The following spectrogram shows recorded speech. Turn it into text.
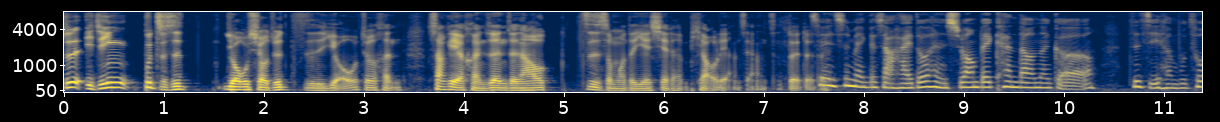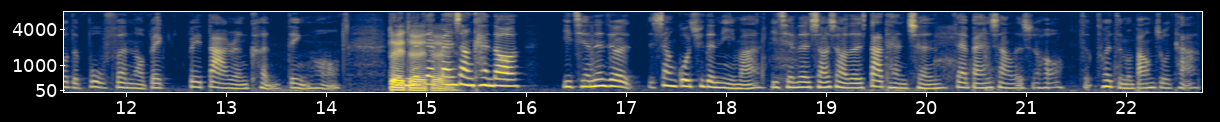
就是已经不只是优秀，就是自由，就很上课也很认真，然后字什么的也写的很漂亮，这样子。对对对，所以是每个小孩都很希望被看到那个。自己很不错的部分哦，被被大人肯定哦。对对对。你在班上看到以前那个像过去的你吗？以前的小小的大坦诚在班上的时候，怎会怎么帮助他？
